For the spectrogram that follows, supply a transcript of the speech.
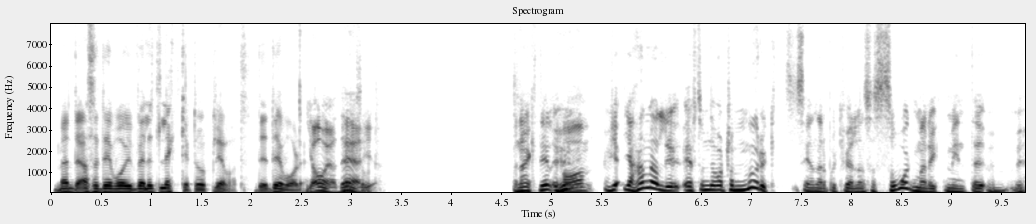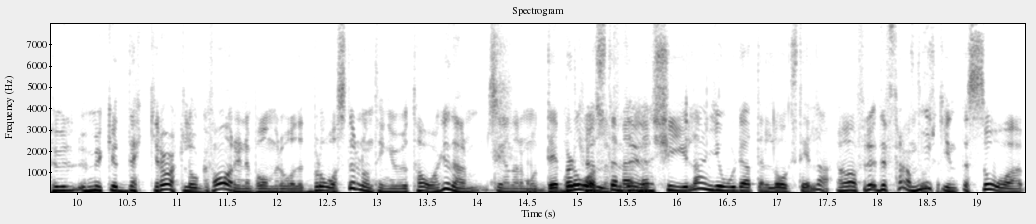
Men det, alltså, det var ju väldigt läckert att uppleva. Det, det var det. Ja, ja, det är det ju. Men nackdel, hur, Ja. jag, jag hann aldrig, eftersom det var så mörkt senare på kvällen så såg man riktigt inte hur, hur mycket däckrök låg kvar inne på området. Blåste det någonting överhuvudtaget där senare mot det mot kvällen? blåste, För men, det, men kylan gjorde att den låg stilla. Ja, för det, det framgick inte så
